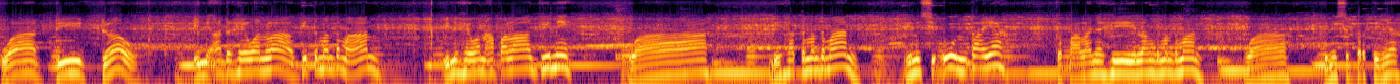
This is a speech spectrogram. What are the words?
wadidaw ini ada hewan lagi teman-teman ini hewan apa lagi nih wah lihat teman-teman ini si unta ya kepalanya hilang teman-teman wah ini sepertinya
